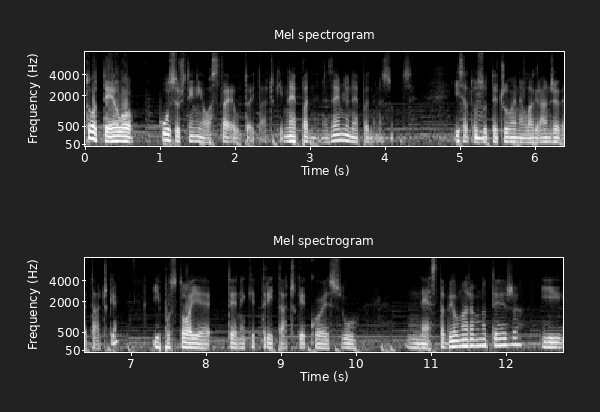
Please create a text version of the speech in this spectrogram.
to telo u suštini ostaje u toj tački. Ne padne na zemlju, ne padne na sunce. I sad to su te čuvene Lagrangeove tačke i postoje te neke tri tačke koje su nestabilna ravnoteža i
